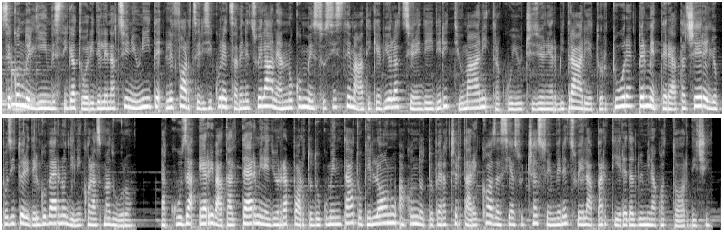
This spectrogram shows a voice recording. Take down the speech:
Secondo gli investigatori delle Nazioni Unite, le forze di sicurezza venezuelane hanno commesso sistematiche violazioni dei diritti umani, tra cui uccisioni arbitrarie e torture, per mettere a tacere gli oppositori del governo di Nicolás Maduro. L'accusa è arrivata al termine di un rapporto documentato che l'ONU ha condotto per accertare cosa sia successo in Venezuela a partire dal 2014.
